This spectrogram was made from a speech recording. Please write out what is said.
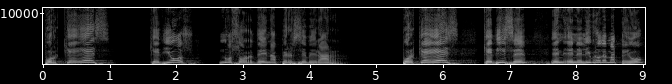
¿Por qué es que Dios nos ordena perseverar? ¿Por qué es que dice en, en el libro de Mateo,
